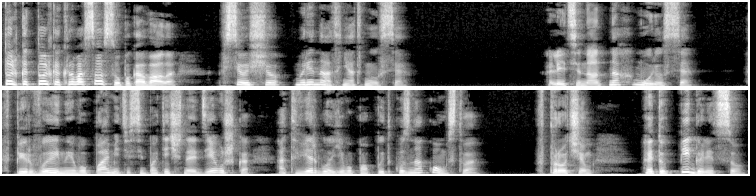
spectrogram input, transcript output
только-только кровососа упаковала, все еще маринад не отмылся». Лейтенант нахмурился. Впервые на его памяти симпатичная девушка отвергла его попытку знакомства. Впрочем, Эту пигалицу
